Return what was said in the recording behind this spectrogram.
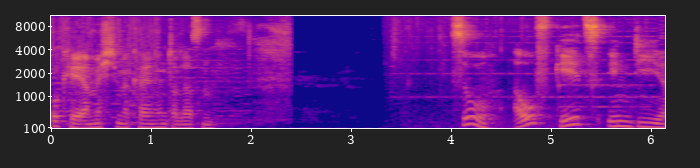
Okay, er möchte mir keinen hinterlassen. So, auf geht's in die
